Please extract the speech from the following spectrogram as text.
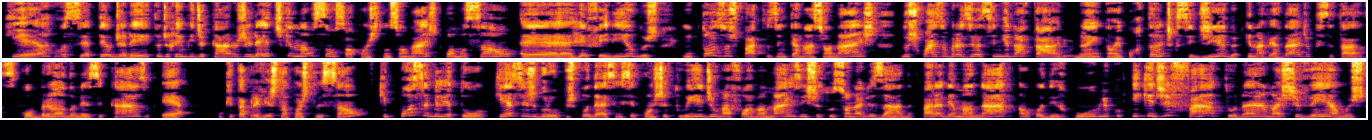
que é você ter o direito de reivindicar os direitos direitos que não são só constitucionais, como são é, referidos em todos os pactos internacionais dos quais o Brasil é signatário. Né? Então é importante que se diga que, na verdade, o que se está cobrando nesse caso é o que está previsto na Constituição, que possibilitou que esses grupos pudessem se constituir de uma forma mais institucionalizada para demandar ao poder público e que, de fato, né, nós tivemos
